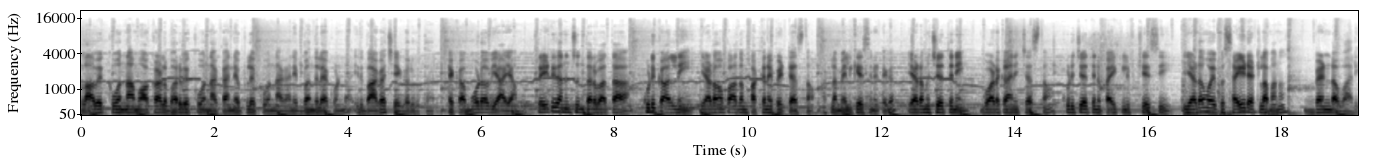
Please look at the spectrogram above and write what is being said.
లావు ఎక్కువ ఉన్నా మోకాళ్ళు బరువు ఎక్కువ ఉన్నా కానీ నొప్పులు ఎక్కువ ఉన్నా కానీ ఇబ్బంది లేకుండా ఇది బాగా చేయగలుగుతారు. ఇక మూడో వ్యాయామం. స్ట్రైట్గా నుంచిన తర్వాత కుడికాల్ని ఎడమ పాదం పక్కనే పెట్టేస్తాం. అట్లా మెలికేసినట్టుగా ఎడమ చేతిని గోడ కానిచ్చేస్తాం. కుడి చేతిని పైకి లిఫ్ట్ చేసి ఎడమ వైపు సైడ్ ఎట్లా మనం బెండ్ అవ్వాలి.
